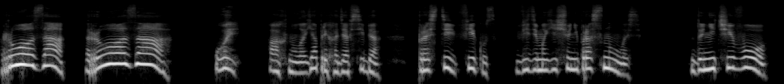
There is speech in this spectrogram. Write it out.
«Роза! Роза!» «Ой!» — ахнула я, приходя в себя. «Прости, Фикус, видимо, еще не проснулась». «Да ничего!»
